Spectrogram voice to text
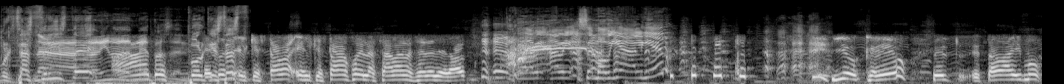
porque estás Nah, triste. a mí no me Ah, metas entonces, en... Porque entonces estás- el que estaba, el que estaba bajo de la sábana era el de Erasmo. ¿Se movía alguien? Yo creo. es- Estaba ahí mo-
